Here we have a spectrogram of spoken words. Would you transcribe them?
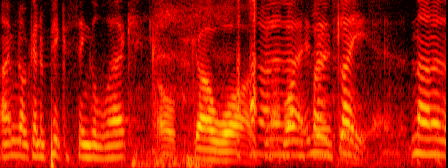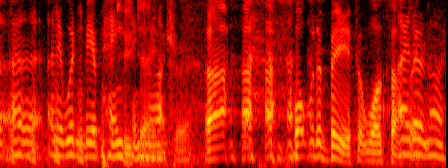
I'm not going to pick a single work. Oh, go on. No, Just no, no, one it looks like no, no, no, and, and it wouldn't be a painting. Mark. dangerous. what would it be if it was something? I don't know.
